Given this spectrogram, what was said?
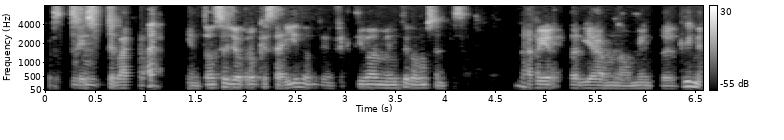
pues eso se va a entonces yo creo que es ahí donde efectivamente vamos a empezar a ver todavía un aumento del crimen.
